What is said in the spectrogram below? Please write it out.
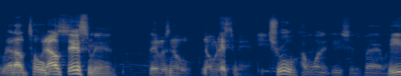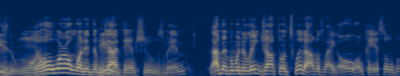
Red without, Octobers. without this man, there was no, no this man. True. I wanted these shoes bad. When He's the one. The whole world wanted them He's- goddamn shoes, man. I remember when the link dropped on Twitter, I was like, oh, okay, it's over.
